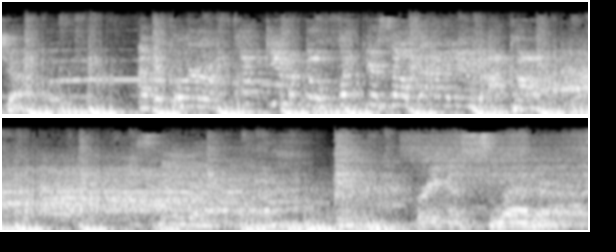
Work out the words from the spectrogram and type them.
show at the corner of Fuck You and Go Fuck Yourself Avenue.com. I'll see you there. Bring a sweater.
